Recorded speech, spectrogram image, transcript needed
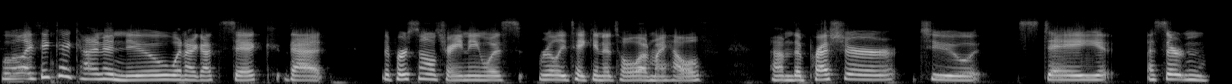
Well, I think I kind of knew when I got sick that the personal training was really taking a toll on my health um, the pressure to stay a certain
